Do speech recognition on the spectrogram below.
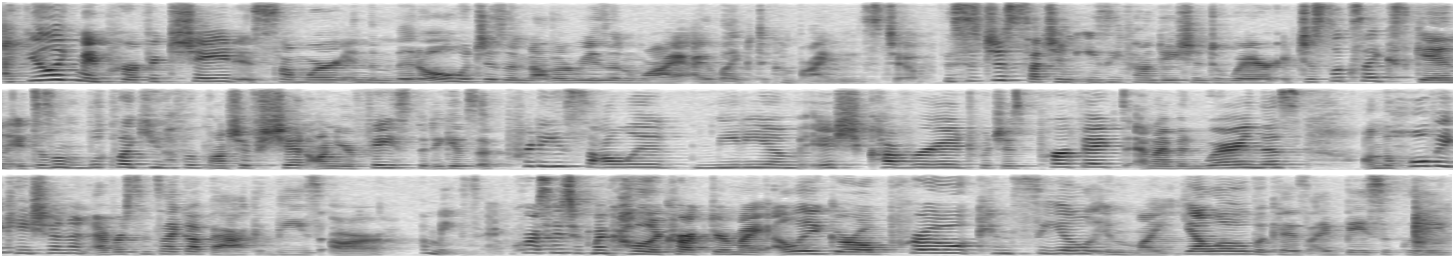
I feel like my perfect shade is somewhere in the middle, which is another reason why I like to combine these two. This is just such an easy foundation to wear. It just looks like skin. It doesn't look like you have a bunch of shit on your face, but it gives a pretty solid medium-ish coverage, which is perfect. And I've been wearing this on the whole vacation and ever since I got back, these are amazing. Of course, I took my color corrector, my LA Girl Pro Conceal in light yellow because I basically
